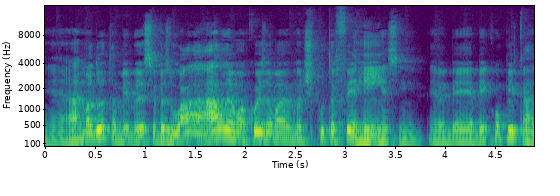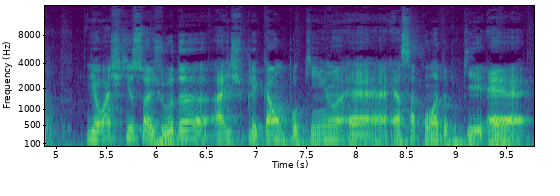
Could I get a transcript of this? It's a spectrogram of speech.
É, armador também, mas, assim, mas o ala é uma coisa, uma, uma disputa ferrenha, assim, é, é, bem complicado. E eu acho que isso ajuda a explicar um pouquinho essa conta, porque é,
